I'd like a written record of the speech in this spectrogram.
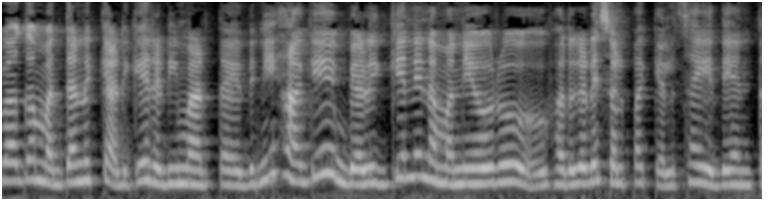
ಇವಾಗ ಮಧ್ಯಾಹ್ನಕ್ಕೆ ಅಡುಗೆ ರೆಡಿ ಮಾಡ್ತಾ ಇದ್ದೀನಿ. ಹಾಗೆ ಬೆಳಿಗ್ಗೆನೆ ನಮ್ಮ ಮನೆಯವರು ಹೊರಗಡೆ ಸ್ವಲ್ಪ ಕೆಲಸ ಇದೆ ಅಂತ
